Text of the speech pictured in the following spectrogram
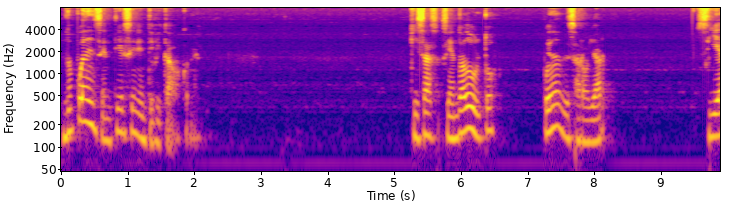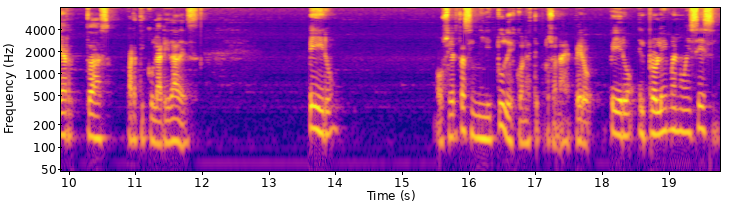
no pueden sentirse identificados con él. Quizás siendo adultos puedan desarrollar ciertas particularidades pero, o ciertas similitudes con este personaje, pero, pero el problema no es ese.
